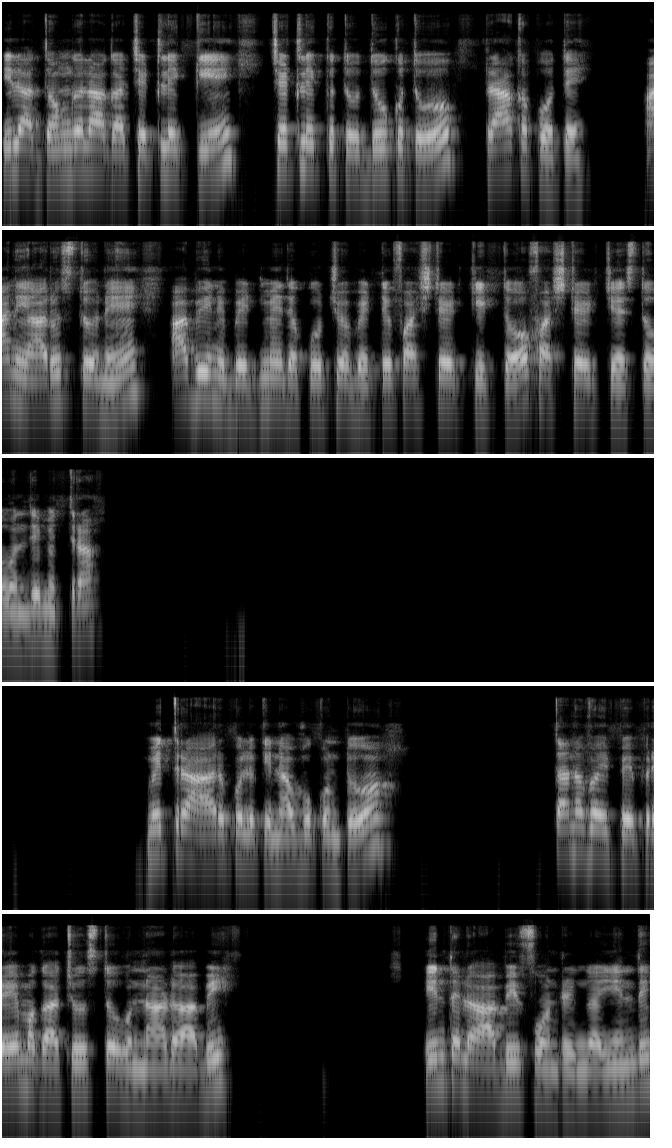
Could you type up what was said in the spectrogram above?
ఇలా దొంగలాగా చెట్లెక్కి చెట్లెక్కుతూ దూకుతూ రాకపోతే అని అరుస్తూనే అభిని బెడ్ మీద కూర్చోబెట్టి ఫస్ట్ ఎయిడ్ కిట్తో ఫస్ట్ ఎయిడ్ చేస్తూ ఉంది మిత్ర. మిత్ర అరుపులకి నవ్వుకుంటూ తన వైపే ప్రేమగా చూస్తూ ఉన్నాడు అభి. ఇంతలో అభి ఫోన్ రింగ్ అయ్యింది.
